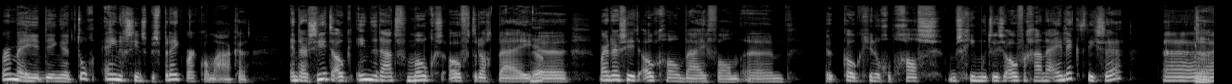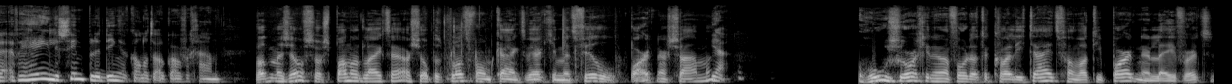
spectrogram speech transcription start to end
waarmee je dingen toch enigszins bespreekbaar kan maken. En daar zit ook inderdaad vermogensoverdracht bij. Ja. eh, maar daar zit ook gewoon bij van, eh, kook je nog op gas? Misschien moeten we eens overgaan naar elektrisch, hè? Eh, even hele simpele dingen kan het ook overgaan. Wat mijzelf zo spannend lijkt, hè, als je op het platform kijkt, werk je met veel partners samen. Ja, Hoe zorg je er nou voor dat de kwaliteit van wat die partner levert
